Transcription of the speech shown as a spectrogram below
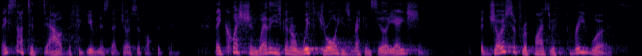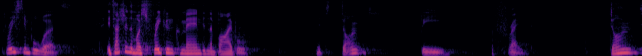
they start to doubt the forgiveness that Joseph offered them. They question whether he's going to withdraw his reconciliation. But Joseph replies with three words, three simple words. It's actually the most frequent command in the Bible. It's don't be afraid. Don't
